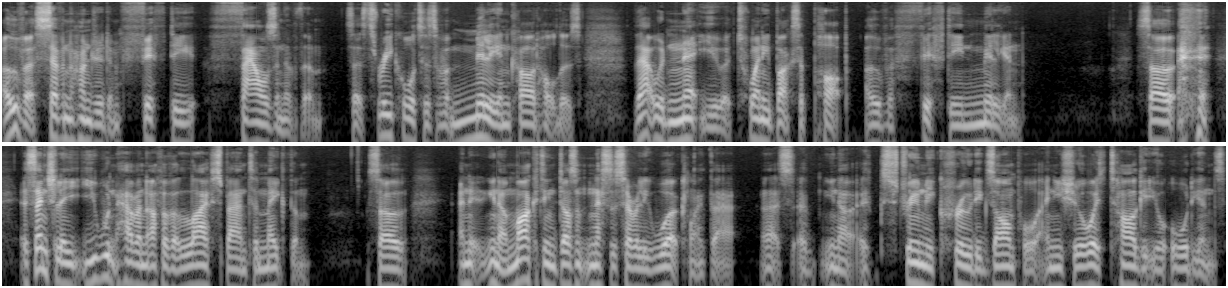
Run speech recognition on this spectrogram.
over 750,000 of them. So it's three quarters of a million card holders. That would net you at 20 bucks a pop over 15 million. So essentially, you wouldn't have enough of a lifespan to make them. So, and it, you know, marketing doesn't necessarily work like that. That's a you know extremely crude example, and you should always target your audience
